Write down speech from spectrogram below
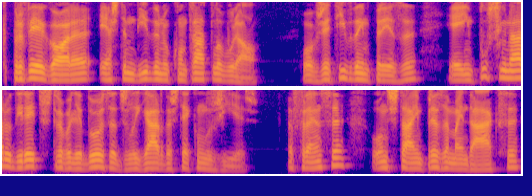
que prevê agora esta medida no contrato laboral. O objetivo da empresa é impulsionar o direito dos trabalhadores a desligar das tecnologias. A França, onde está a empresa-mãe da AXA,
